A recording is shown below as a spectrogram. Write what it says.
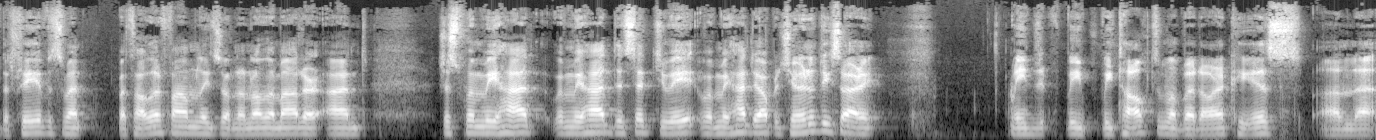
the three of us went with other families on another matter, and just when we had when we had the situation when we had the opportunity, sorry, we we we talked to him about our case and uh,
